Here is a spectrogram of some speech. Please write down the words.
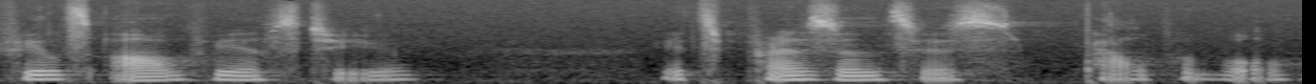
feels obvious to you? Its presence is palpable.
